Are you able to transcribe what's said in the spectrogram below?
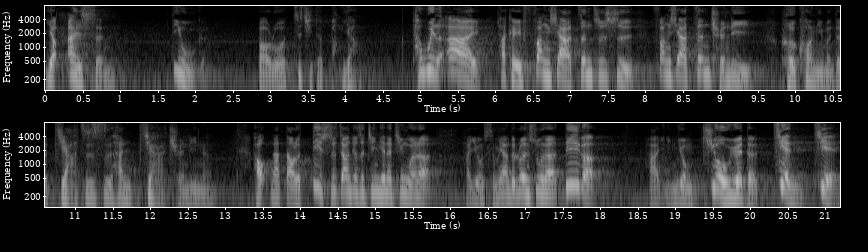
要爱神；第五个，保罗自己的榜样，他为了爱，他可以放下真知识。放下真权利，何况你们的假知识和假权利呢？好，那到了第十章就是今天的经文了。他用什么样的论述呢？第一个，他引用旧约的鉴戒。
